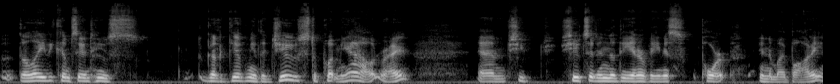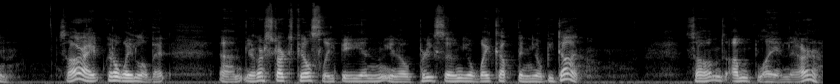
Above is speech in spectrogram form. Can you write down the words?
The lady comes in who's going to give me the juice to put me out, right? And she shoots it into the intravenous port into my body. And so, all right, I'm going to wait a little bit um, you're going to start to feel sleepy, and you know, pretty soon you'll wake up and you'll be done. So I'm, I'm laying there,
